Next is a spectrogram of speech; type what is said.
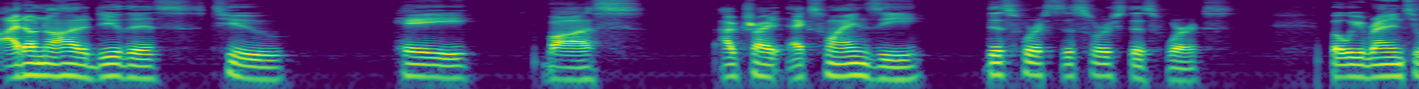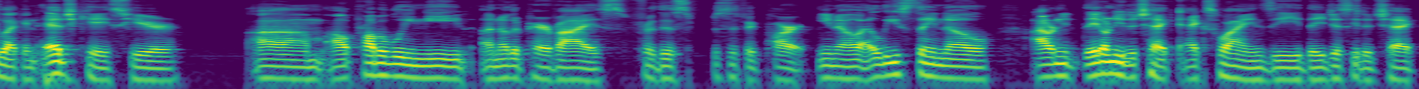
I don't know how to do this to hey, boss, I've tried X, Y, and Z. This works, this works, this works. But we ran into like an edge case here um, I'll probably need another pair of eyes for this specific part. You know, at least they know I don't need they don't need to check X, Y, and Z. They just need to check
